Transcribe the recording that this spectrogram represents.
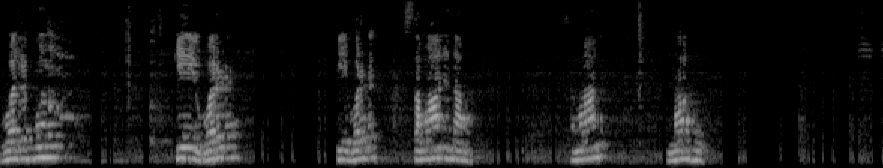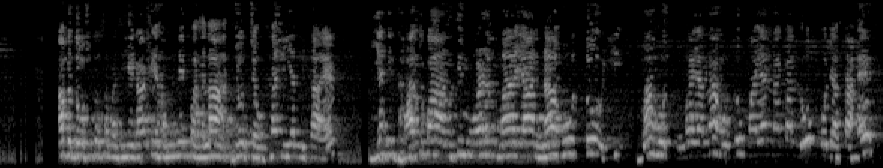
वर्गों के वर्ण के वर्ण समान ना हो। समान ना हो। अब दोस्तों समझिएगा कि हमने पहला जो चौथा नियम लिखा है, यदि धातु का अंतिम वर्ण म या न हो तो म हो म या न हो तो म या न का लोप हो जाता है।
